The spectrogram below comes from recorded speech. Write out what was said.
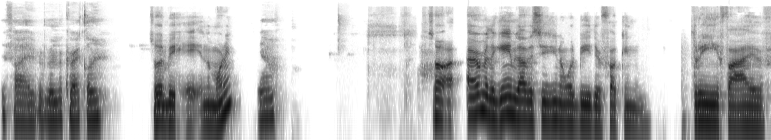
if I remember correctly. So it'd be eight in the morning. Yeah. So I, I remember the games, obviously, you know, would be their fucking three, five,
